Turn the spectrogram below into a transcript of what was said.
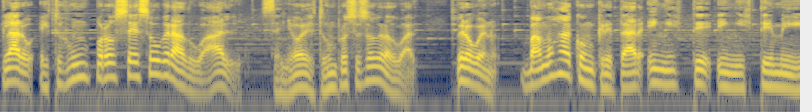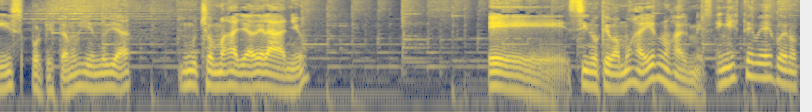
Claro, esto es un proceso gradual, señores, esto es un proceso gradual. Pero bueno, vamos a concretar en este, en este mes, porque estamos yendo ya mucho más allá del año, eh, sino que vamos a irnos al mes. En este mes, bueno,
